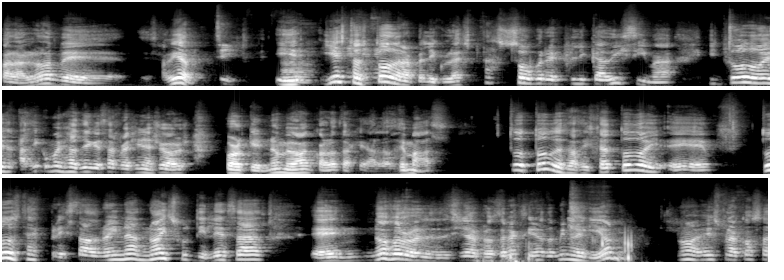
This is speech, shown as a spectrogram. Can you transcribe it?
para hablar de, de Xavier. Sí. Y, Ah. y esto es toda la película, está sobreexplicadísima. Y todo es, así como ella tiene que ser Regina George, porque no me van con la otra, a los demás. Todo, todo es así, está todo, eh, todo está expresado, no hay nada, no hay sutilezas, eh, no solo en el diseño del personaje, sino también en el guion. No, es una cosa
